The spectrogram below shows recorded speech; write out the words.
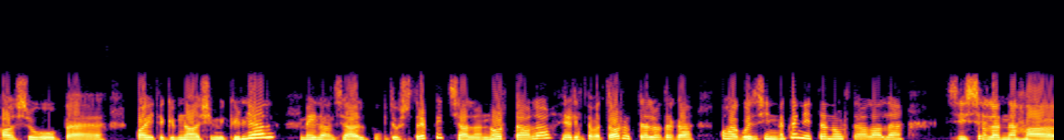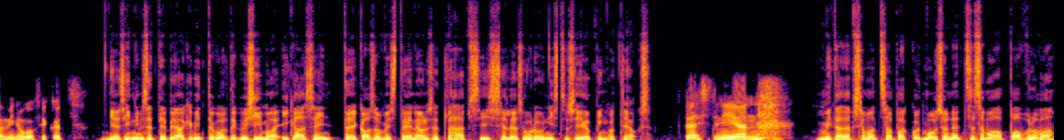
asub äh, Paide gümnaasiumi külje all. meil on seal puidust trepid, seal on noorteala erinevate aruteludega. kohe, kui sinna kõnnita noortealale, siis seal on näha minu kohvikut. ja siin ilmselt ei peagi mitu korda küsima, iga sent kasumist tõenäoliselt läheb siis selle suure unistuse ja õpingute jaoks. tõesti nii on mida täpsemalt sa pakud, ma usun, et seesama Pavlova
